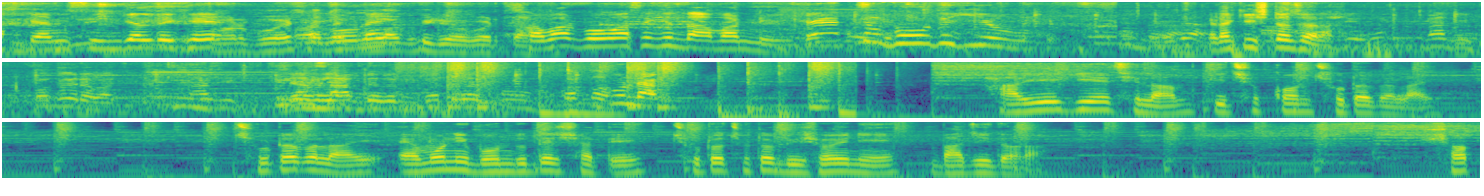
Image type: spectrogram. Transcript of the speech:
আজকে আমি সিঙ্গেল দেখে তোমার বউয়ের সাথে। ব্লগ ভিডিও করতাম। সবার বউ আছে কিন্তু আমার নেই। তোর বউ দেখি এটা কৃষ্ণচড়া। হারিয়ে গিয়েছিলাম কিছুক্ষণ ছোটবেলায়। ছোটবেলায় এমনই বন্ধুদের সাথে ছোট ছোট বিষয় নিয়ে বাজি ধরা। শত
